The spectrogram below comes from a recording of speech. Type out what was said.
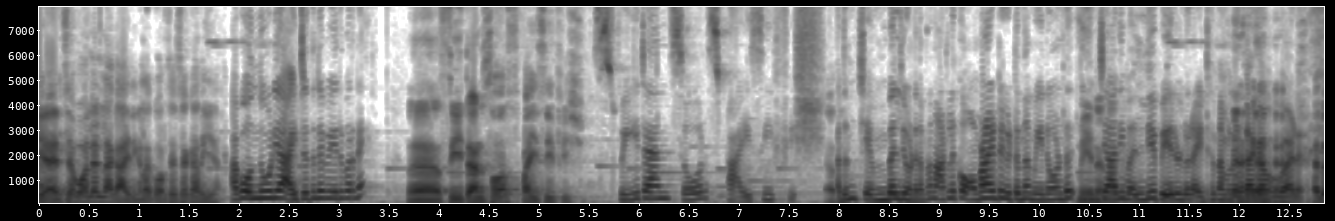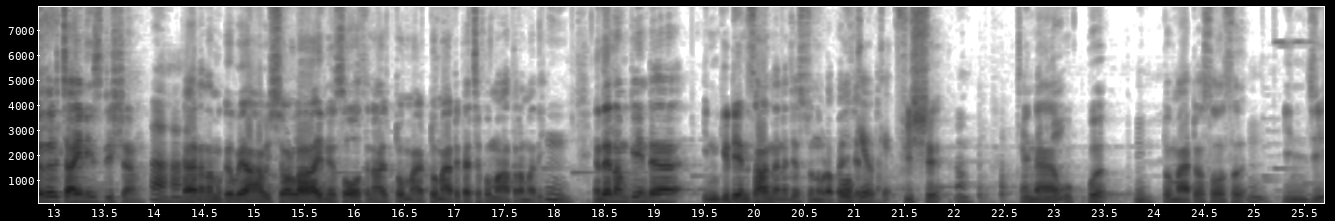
വിചാരിച്ച പോലെ അല്ല കാര്യങ്ങളെ കുറച്ചൊക്കെ അറിയാം. അപ്പൊ ഒന്നുകൂടി ഐറ്റത്തിന്റെ പേര് പറഞ്ഞേ. Sweet and sour spicy fish sweet and sour spicy fish അതും. ചെമ്പല്ലി ഉണ്ട്. നമ്മുടെ നാട്ടിൽ കോമൺ ആയിട്ട് കിട്ടുന്ന മീനുകൊണ്ട് ഇഞ്ചാതി വലിയ പേരുള്ള ഒരു ഐറ്റം നമ്മൾ ഉണ്ടാക്കാൻ പോവാണ്. അല്ല ഇതൊരു ചൈനീസ് ഡിഷാണ് കാരണം നമുക്ക് ആവശ്യമുള്ള അതിന് സോസിന് ടൊമാറ്റോ കച്ചപ്പ് മാത്രം മതി. എന്തായാലും നമുക്ക് ഇതിന്റെ ഇൻഗ്രീഡിയൻസ് ആണ് തന്നെ ജസ്റ്റ് ഒന്ന് ഇവിടെ പരിചയപ്പെടാം ഫിഷ് പിന്നെ ഉപ്പ് ടൊമാറ്റോ സോസ് ഇഞ്ചി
